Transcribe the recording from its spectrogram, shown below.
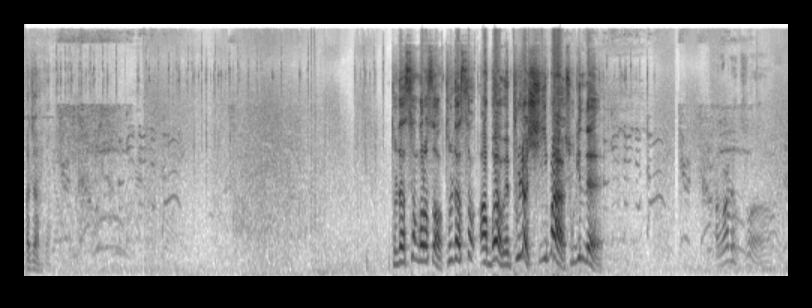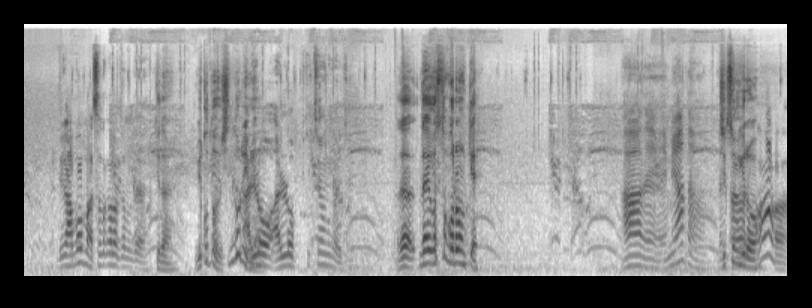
가자. 둘 다 선 걸었어. 둘 다선아 뭐야 왜 풀려? 씨발 속인데. 상관이 없어 네가 한 번만 쓰던 거라 주면 돼. 기다려. 미코토 신돌이면. 알로 알로 피 채우는 거 알지? 내가, 내가 이거 스턴 걸어놓을게. 아 네 애매하다. 직송기로. 아,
